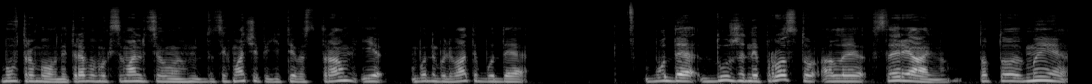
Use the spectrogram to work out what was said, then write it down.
був травмований. Треба максимально цього, до цих матчів підійти без травм. І будемо болювати, буде, буде дуже непросто, але все реально. Тобто ми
